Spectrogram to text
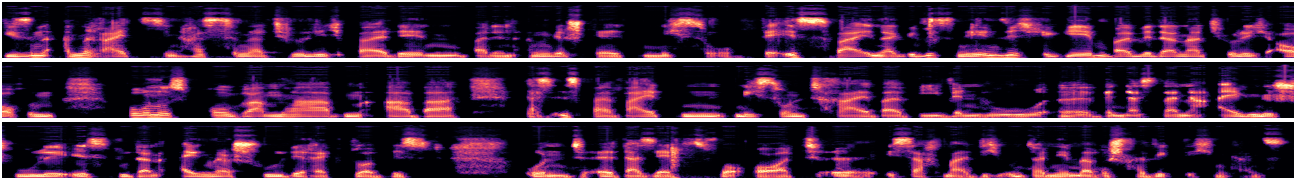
diesen Anreiz, den hast du natürlich bei den, bei den Angestellten nicht so. Der ist zwar in einer gewissen Hinsicht gegeben, weil wir da natürlich auch ein Bonusprogramm haben, aber das ist bei Weitem nicht so ein Treiber, wie wenn du du, äh, wenn das deine eigene Schule ist, du dein eigener Schuldirektor bist und äh, da selbst vor Ort, äh, ich sag mal, dich unternehmerisch verwirklichen kannst.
